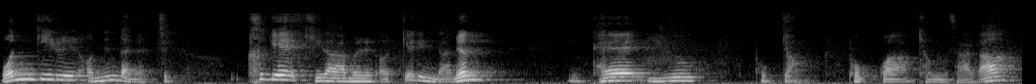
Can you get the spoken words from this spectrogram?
원기를 얻는다면, 즉 크게 기람을 얻게 된다면 대유 복경, 복과 경사가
